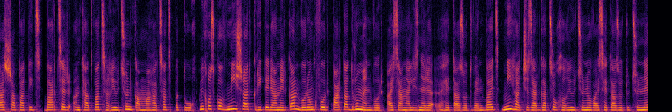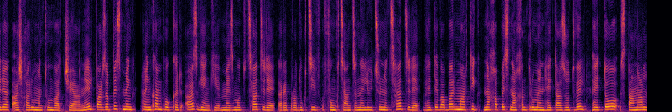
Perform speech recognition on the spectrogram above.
10 շաբաթից բարձր ընդհատված հղիություն կամ մահացած պտուղ։ Մի խոսքով մի շարք կրիտերիաներ կան, որոնք որ պարտադրում են, որ այս անալիզները հետազոտվեն, բայց մի հատ չզարգացող հղիությունով այս հետազոտությունները աշխարհում ընդունված չէ անել։ Պարզապես մենք այնքան փոքր ազգ ենք եւ մեզ մոտ ցածր է ռեպրոդուկտիվ ֆունկցիան ծնելիությունը ցածր է, հետեւաբար մարդիկ նախապես նախընտրում են հետազոտվել, հետո ստանալ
